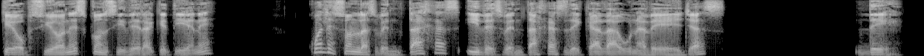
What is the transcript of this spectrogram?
¿Qué opciones considera que tiene? ¿Cuáles son las ventajas y desventajas de cada una de ellas? D.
